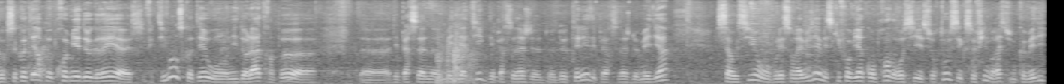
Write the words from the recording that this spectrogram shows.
Donc ce côté un peu premier degré, euh, effectivement, ce côté où on idolâtre un peu euh, des personnes médiatiques, des personnages de télé, des personnages de médias, ça aussi, on voulait s'en abuser. Mais ce qu'il faut bien comprendre aussi et surtout, c'est que ce film reste une comédie.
